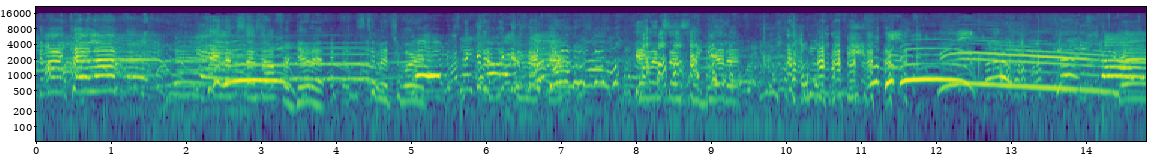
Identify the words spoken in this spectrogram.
Come on, Caleb. Caleb says, "I'll forget it. It's too much work." Look at him. Look at him back there. Caleb says, "Forget it." Yay.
